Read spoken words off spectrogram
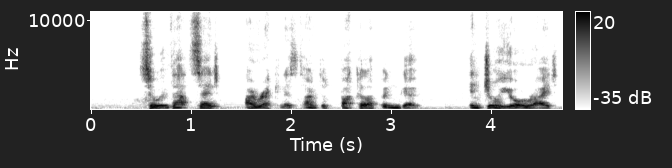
So, with that said, I reckon it's time to buckle up and go. Enjoy your ride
